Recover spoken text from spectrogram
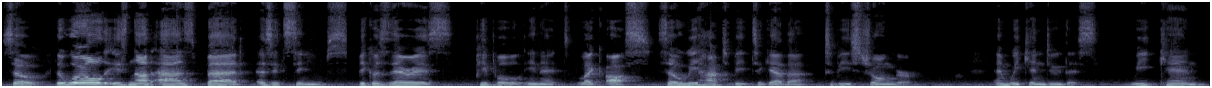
So the world is not as bad as it seems because there is people in it like us. So we have to be together to be stronger and we can do this. We can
